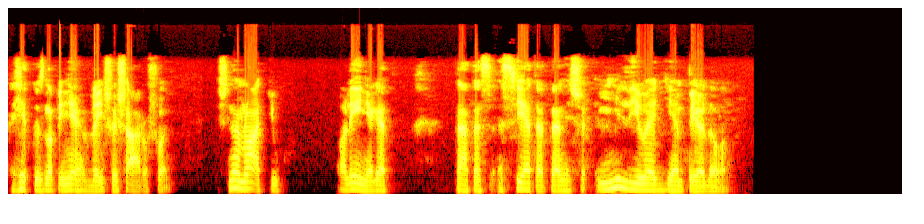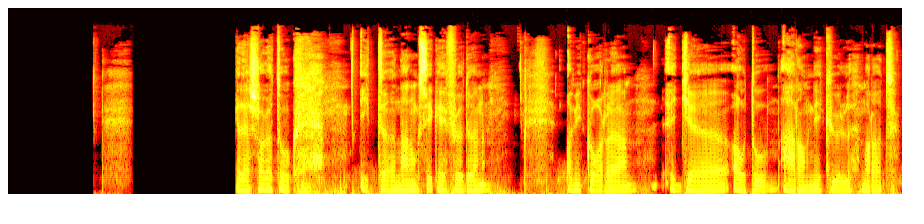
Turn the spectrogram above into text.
hétköznapi nyelvbe is, hogy sáros vagy. És nem látjuk a lényeget. Tehát ez, ez hihetetlen, és millió egy ilyen példa van. Kedves hallgatók, itt nálunk Székelyföldön amikor egy autó áram nélkül marad,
